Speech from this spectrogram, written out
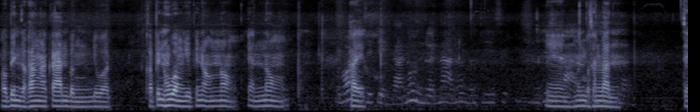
บ่เบนก็พังอาการเบิ่งอยู่ว่าก็เป็นห่วงอยู่พี่น้องน้องยันน้องแต่ว่าไผ่ แม่นสิบห้ามันบ่ทันลั่นแต่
